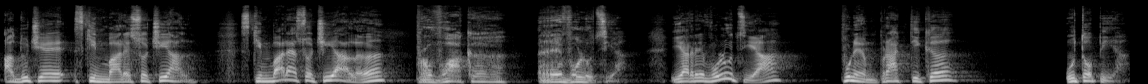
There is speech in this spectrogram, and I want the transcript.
aduce schimbare socială. Schimbarea socială provoacă revoluția. Iar revoluția pune în practică utopia.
